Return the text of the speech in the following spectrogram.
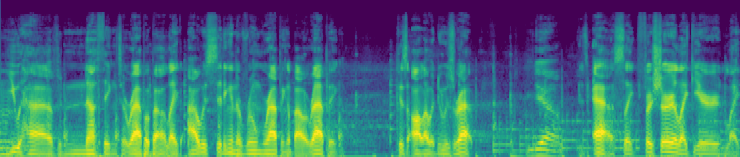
Mm-hmm. you have nothing to rap about. Like I was sitting in the room rapping about rapping, because all I would do is rap. Yeah. It's ass. Like for sure, like you're like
